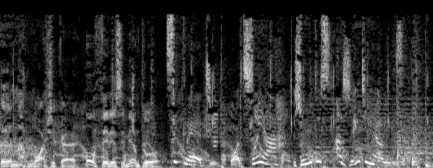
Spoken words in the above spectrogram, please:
Analógica. Oferecimento. Sicredi, pode sonhar. Juntos a gente realiza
